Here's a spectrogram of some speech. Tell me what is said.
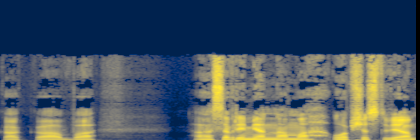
как в современном обществе.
